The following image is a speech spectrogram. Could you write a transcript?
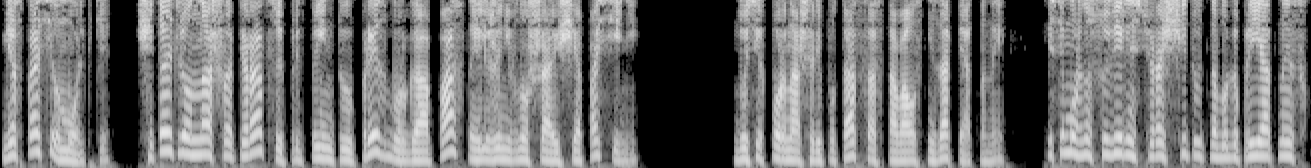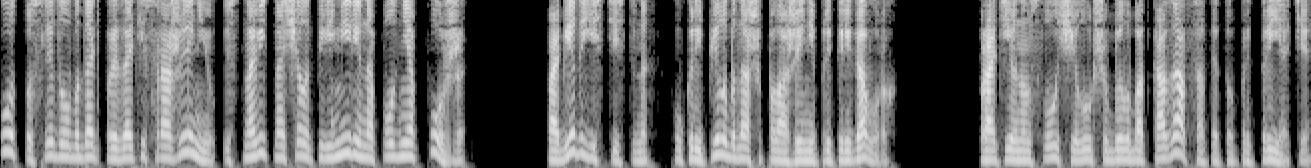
Я спросил Мольтке, считает ли он нашу операцию, предпринятую Пресбурга, опасной или же не внушающей опасений. До сих пор наша репутация оставалась незапятнанной. Если можно с уверенностью рассчитывать на благоприятный исход, то следовало бы дать произойти сражению и установить начало перемирия на полдня позже, Победа, естественно, укрепила бы наше положение при переговорах. В противном случае лучше было бы отказаться от этого предприятия.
